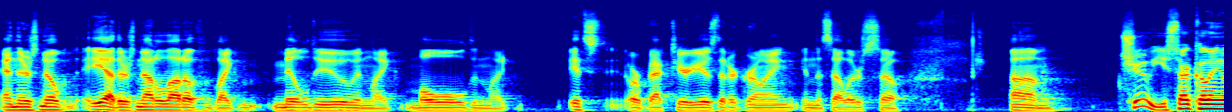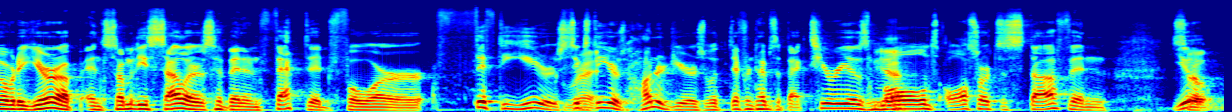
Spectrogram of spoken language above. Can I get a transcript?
and there's no yeah, there's not a lot of like mildew and like mold and like it's or bacterias that are growing in the cellars. So um, True. You start going over to Europe, and some of these cellars have been infected for 50 years, 60 Right. years, 100 years with different types of bacterias, Yeah. molds, all sorts of stuff. And you So-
